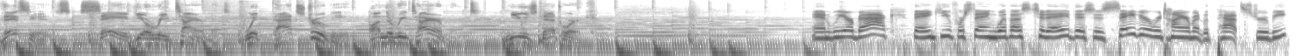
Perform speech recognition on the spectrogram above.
This is Save Your Retirement with Pat Strubbe on the Retirement News Network. And we are back. Thank you for staying with us today. This is Save Your Retirement with Pat Strubbe.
